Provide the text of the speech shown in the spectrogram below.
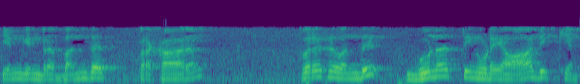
என்கின்ற பந்த பிரகாரம். பிறகு வந்து குணத்தினுடைய ஆதிக்கியம்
